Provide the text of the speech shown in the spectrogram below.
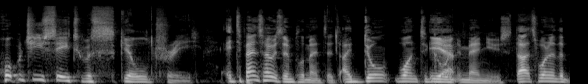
what would you say to a skill tree? It depends how it's implemented. I don't want to go Yeah. into menus. That's one of the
